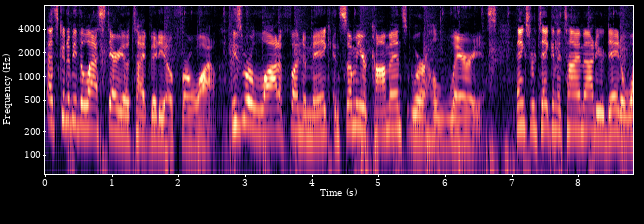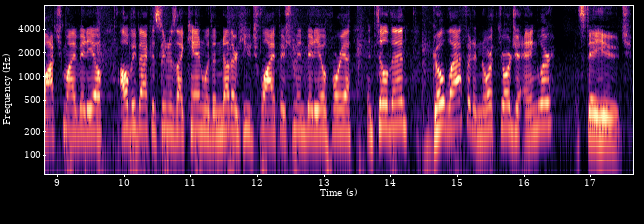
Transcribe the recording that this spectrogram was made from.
That's gonna be the last stereotype video for a while. These were a lot of fun to make, and some of your comments were hilarious. Thanks for taking the time out of your day to watch my video. I'll be back as soon as I can with another huge fly fisherman video for you. Until then, go laugh at a North Georgia angler and stay huge.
